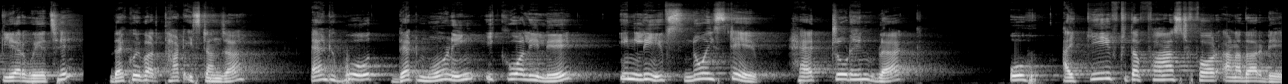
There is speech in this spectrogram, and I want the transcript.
ক্লিয়ার হয়েছে। দেখো এবার third stanza and both that morning equally lay, in leaves no step. Had trodden black oh I kept the first for another day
